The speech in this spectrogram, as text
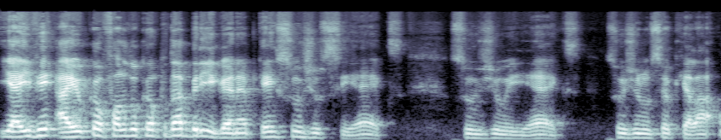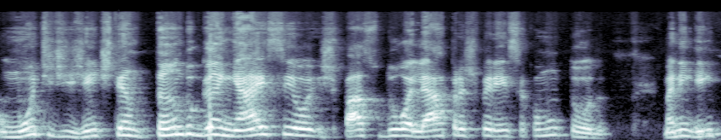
e aí, vem, aí o que eu falo do campo da briga, né? Porque aí surge o CX, surge o EX, surge não sei o que lá, um monte de gente tentando ganhar esse espaço do olhar para a experiência como um todo. Mas ninguém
